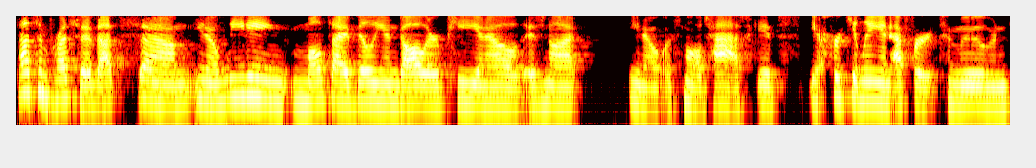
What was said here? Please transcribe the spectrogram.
That's impressive. That's um, you know, leading multi-billion dollar P and Ls is not you know a small task it's you know, herculean effort to move and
